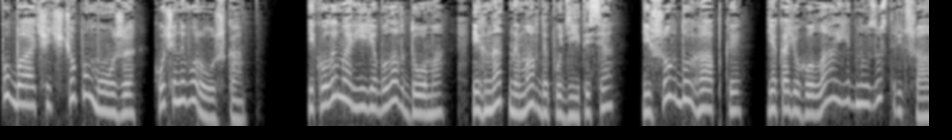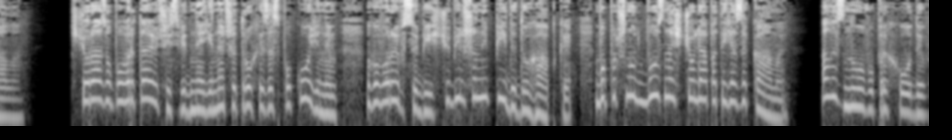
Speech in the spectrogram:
побачить, що поможе, хоч і не ворожка. І коли Марія була вдома, Ігнат не мав де подітися, йшов до гапки, яка його лагідно зустрічала. Щоразу, повертаючись від неї, наче трохи заспокоєним, говорив собі, що більше не піде до гапки, бо почнуть бозна що ляпати язиками. Але знову приходив,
